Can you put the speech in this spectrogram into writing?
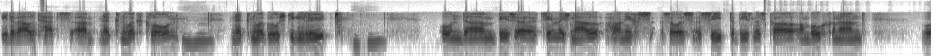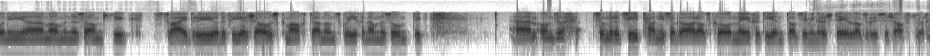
in der Welt hat es ähm, nicht genug Klon, mhm. nicht genug lustige Leute. Mhm. Und ähm, bis äh, ziemlich schnell habe ich so ein, ein Seitenbusiness am Wochenende, wo ich ähm, an einem Samstag zwei, drei oder vier Shows gemacht habe und das Gleiche am Sonntag. Ähm, und äh, zu einer Zeit habe ich sogar als Klon mehr verdient als in meiner Stelle als Wissenschaftler.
